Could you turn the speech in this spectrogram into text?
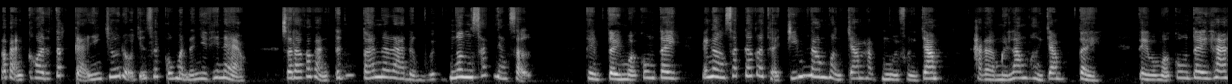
các bạn coi tất cả những chế độ chính sách của mình nó như thế nào. Sau đó các bạn tính toán nó ra được một cái ngân sách nhân sự thì tùy mỗi công ty. Cái ngân sách đó có thể chiếm 5% hoặc 10% hoặc là 15% tùy tùy vào mỗi công ty ha.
